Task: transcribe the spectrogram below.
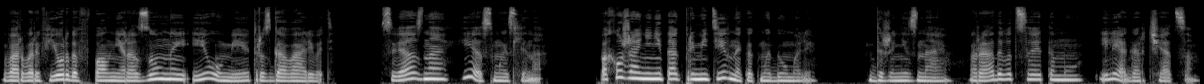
Варвары фьордов вполне разумны и умеют разговаривать. Связно и осмысленно. Похоже, они не так примитивны, как мы думали. Даже не знаю, радоваться этому или огорчаться.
